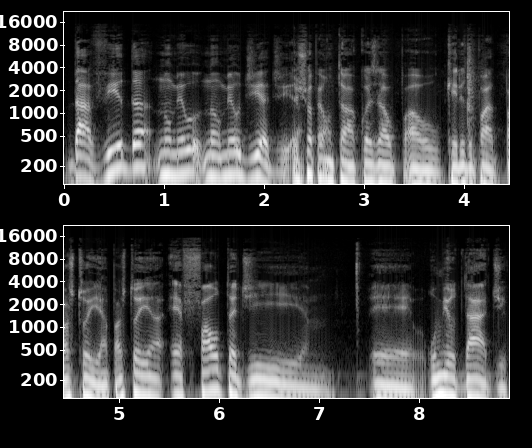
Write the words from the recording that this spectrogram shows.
da vida no meu, no meu dia a dia. Deixa eu perguntar uma coisa ao, ao querido pastor Ian. Pastor Ian, é falta de é, humildade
